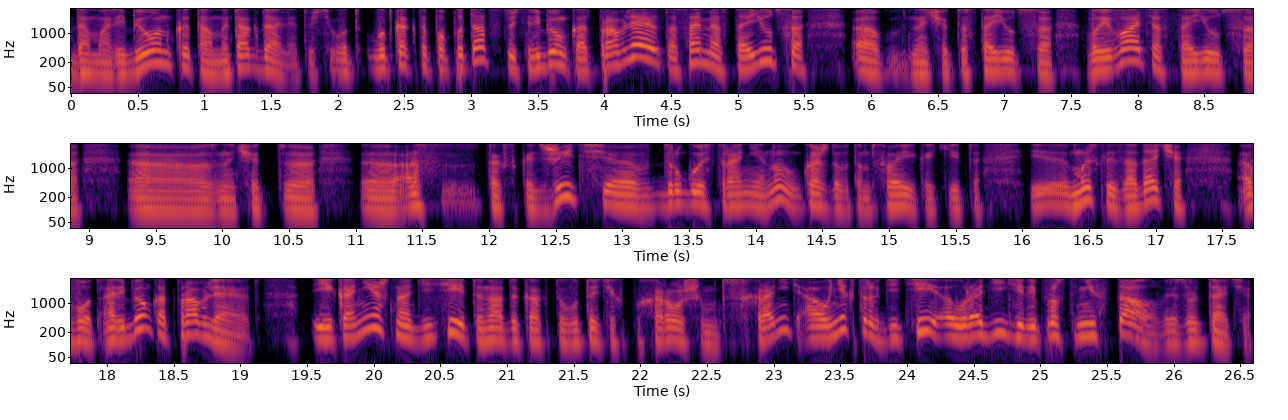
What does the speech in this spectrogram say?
дома ребенка там и так далее. То есть вот, вот как-то попытаться, то есть ребенка отправляют, а сами остаются, э, значит, остаются воевать, остаются, э, значит, э, э, так сказать, жить э, в другой стране. Ну, у каждого там свои какие-то э, мысли, задачи. Вот. А ребенка отправляют. И, конечно, детей-то надо как-то вот этих по-хорошему сохранить, а у некоторых детей, у родителей просто не стало в результате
